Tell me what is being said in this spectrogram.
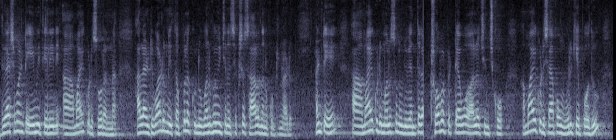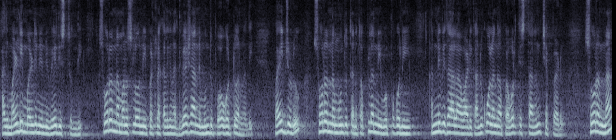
ద్వేషం అంటే ఏమీ తెలియని ఆ అమాయకుడు సూరన్న. అలాంటి వాడు నీ తప్పులకు నువ్వు అనుభవించిన శిక్ష చాలదనుకుంటున్నాడు. అంటే ఆ అమాయకుడి మనసును నువ్వెంతగా క్షోభ పెట్టావో ఆలోచించుకో. అమాయకుడి శాపం ఊరికే పోదు. అది మళ్ళీ మళ్ళీ నిన్ను వేధిస్తుంది. సూరన్న మనసులో నీ పట్ల కలిగిన ద్వేషాన్ని ముందు పోగొట్టు అన్నది. వైద్యుడు సూరన్న ముందు తన తప్పులన్నీ ఒప్పుకొని అన్ని విధాలా వాడికి అనుకూలంగా ప్రవర్తిస్తానని చెప్పాడు. సూరన్న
